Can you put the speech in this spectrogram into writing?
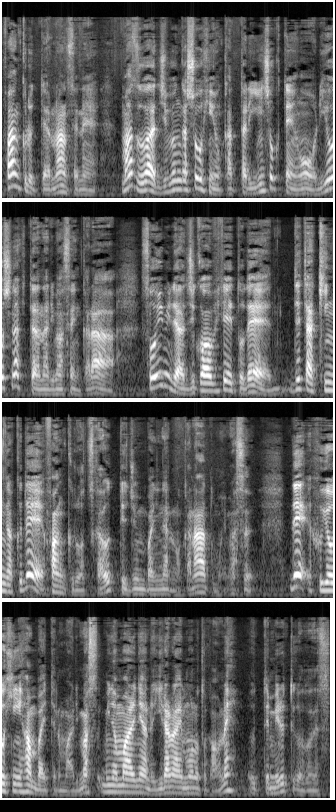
ファンクルってのはなんせね、まずは自分が商品を買ったり飲食店を利用しなくてはなりませんから、そういう意味では自己アフィリエイトで出た金額でファンクルを使うっていう順番になるのかなと思います。で、不用品販売っていうのもあります。身の回りにあるいらないものとかをね、売ってみるってことです。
